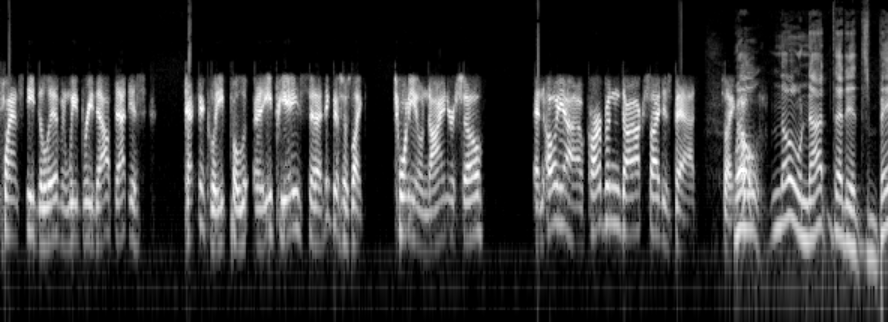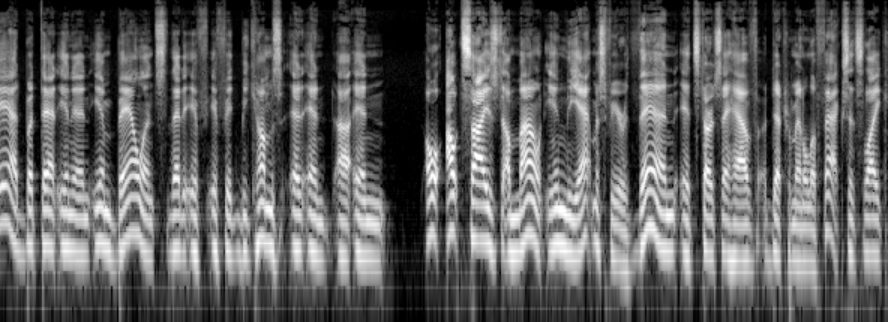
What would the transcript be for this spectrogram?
plants need to live, and we breathe out. That is technically uh, EPA said. I think this was like 2009 or so, and oh yeah, carbon dioxide is bad. It's like well, oh, no, not that it's bad, but that in an imbalance, that if if it becomes an an, uh, an oh outsized amount in the atmosphere, then it starts to have detrimental effects. It's like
